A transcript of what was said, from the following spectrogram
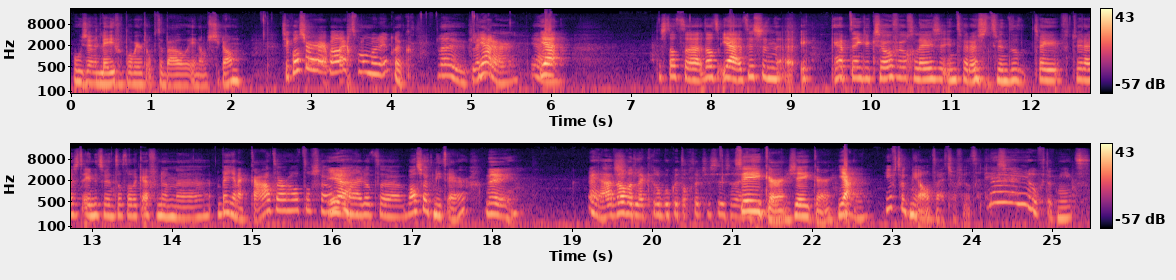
hoe ze een leven probeert op te bouwen in Amsterdam. Dus ik was er wel echt van onder de indruk. Leuk, lekker. Ja. Ja. Dus dat, eh, dat ja, het is een. eh, ik heb denk ik zoveel gelezen in 2020, twee- 2021 dat ik even een, eh, een beetje een kater had of zo. Ja. Maar dat was ook niet erg. Nee. Nou ja, wel wat lekkere boeken toch ertussen. Zeker, zeker. Ja. Je hoeft ook niet altijd zoveel te lezen. Nee, je hoeft ook niet.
